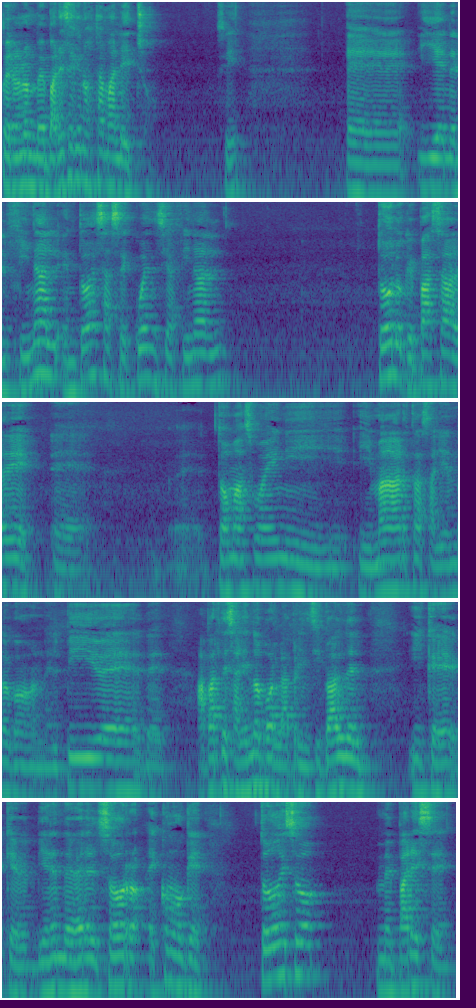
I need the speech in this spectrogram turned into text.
Pero no, me parece que no está mal hecho. ¿sí? Eh, y en el final, en toda esa secuencia final, todo lo que pasa de eh, eh, Thomas Wayne y, y Marta saliendo con el pibe, de- aparte saliendo por la principal del y que, que vienen de ver el zorro, es como que todo eso me parece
